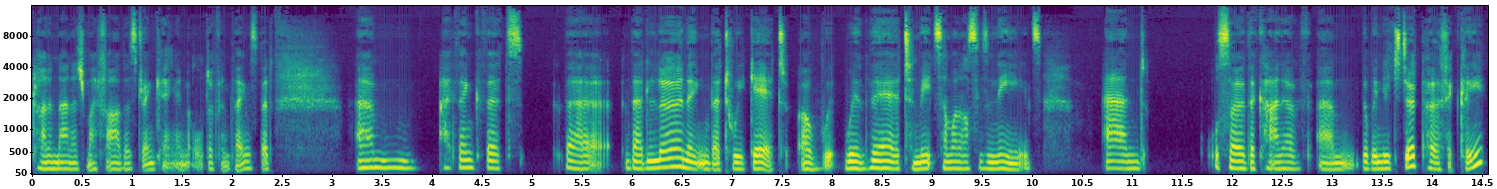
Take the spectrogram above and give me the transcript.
trying to manage my father's drinking and all different things. But um, I think that the that learning that we get of we're there to meet someone else's needs, and also the kind of um, that we need to do it perfectly,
